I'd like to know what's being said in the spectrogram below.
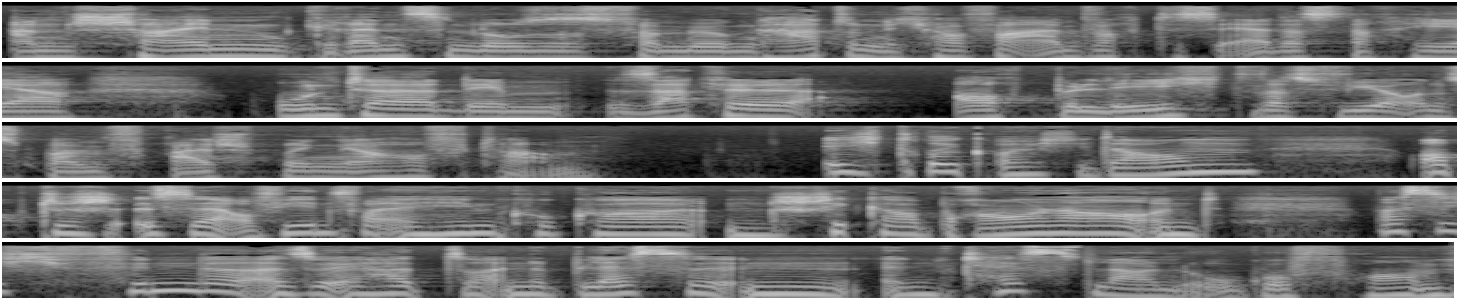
anscheinend grenzenloses Vermögen hat. Und ich hoffe einfach, dass er das nachher unter dem Sattel auch belegt, was wir uns beim Freispringen erhofft haben. Ich drücke euch die Daumen. Optisch ist er auf jeden Fall ein Hingucker, ein schicker Brauner. Und was ich finde, also er hat so eine Blässe in, in Tesla-Logo-Form.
